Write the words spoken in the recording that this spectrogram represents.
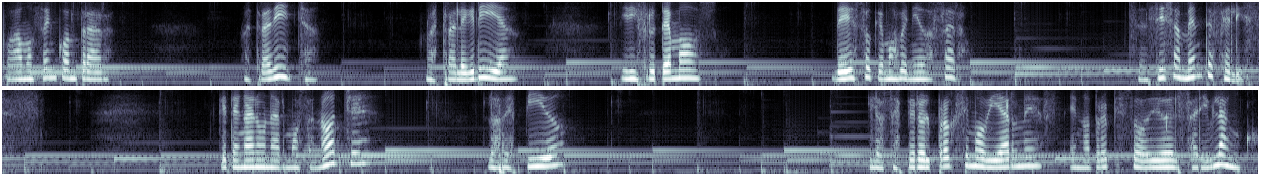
podamos encontrar nuestra dicha, nuestra alegría, y disfrutemos de eso que hemos venido a hacer. Sencillamente felices. Que tengan una hermosa noche. Los despido. Y los espero el próximo viernes en otro episodio del Sari Blanco.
